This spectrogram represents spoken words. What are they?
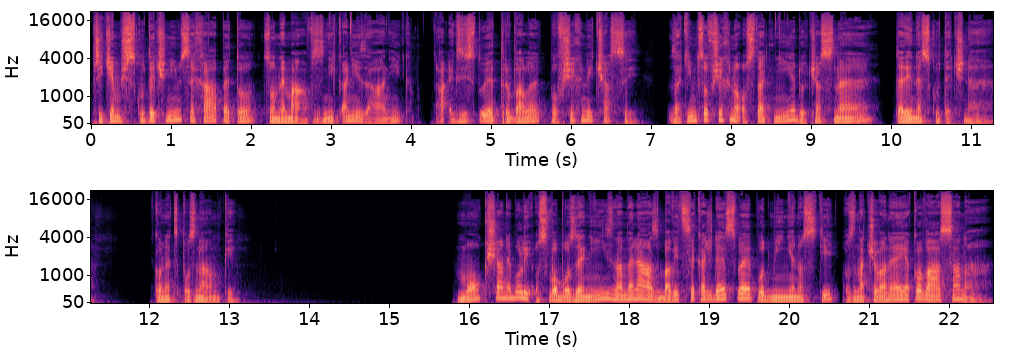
přičemž skutečným se chápe to, co nemá vznik ani zánik a existuje trvale po všechny časy, zatímco všechno ostatní je dočasné, tedy neskutečné. Konec poznámky. Mokša neboli osvobození znamená zbavit se každé své podmíněnosti, označované jako vásaná.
